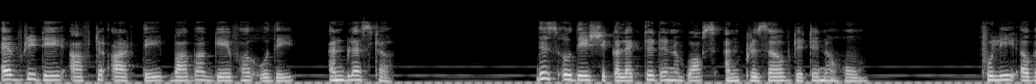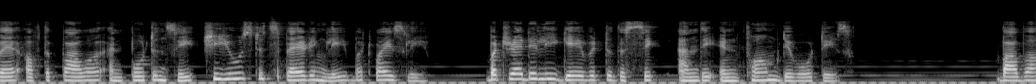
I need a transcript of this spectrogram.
Every day after Aarti, Baba gave her Udi and blessed her. This Udi she collected in a box and preserved it in her home. Fully aware of the power and potency, she used it sparingly but wisely, but readily gave it to the sick and the infirm devotees. Baba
